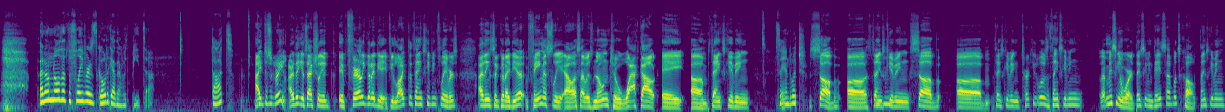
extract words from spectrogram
I don't know that the flavors go together with pizza. Thoughts? I disagree. I think it's actually a, a fairly good idea. If you like the Thanksgiving flavors, I think it's a good idea. Famously, Alice, I was known to whack out a um, Thanksgiving Sandwich? sub, uh, Thanksgiving Mm-hmm. sub, um, Thanksgiving turkey. What was it? Thanksgiving? I'm missing a word. Thanksgiving Day sub. What's it called? Thanksgiving.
